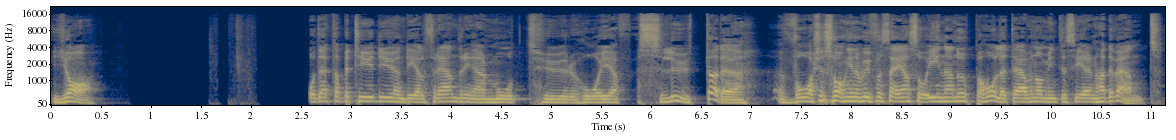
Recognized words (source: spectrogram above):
Ja. Och detta betyder ju en del förändringar mot hur HIF slutade vårsäsongen, om vi får säga så, innan uppehållet, även om inte serien hade vänt.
